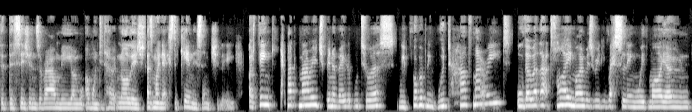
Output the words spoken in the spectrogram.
the decisions around me. I, I wanted her acknowledged as my next of kin, essentially. I think had marriage been available to us, we probably would have married. Although at that time I was really wrestling with my own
